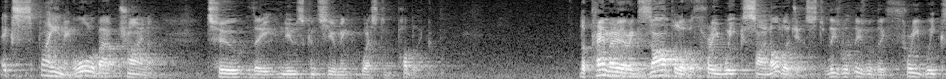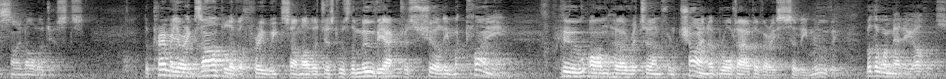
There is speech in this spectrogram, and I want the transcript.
explaining all about China to the news consuming Western public. The premier example of a three week sinologist, these were, these were the three week sinologists. The premier example of a three week sinologist was the movie actress Shirley MacLaine, who, on her return from China, brought out a very silly movie. But there were many others.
